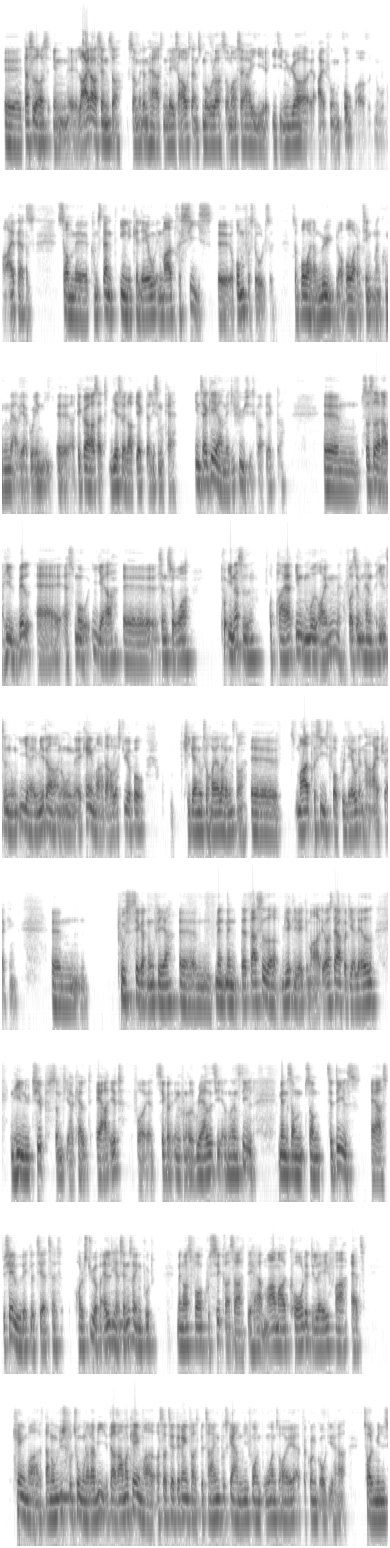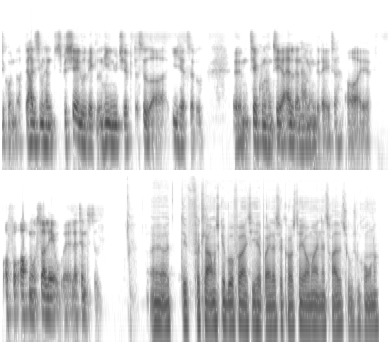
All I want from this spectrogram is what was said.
Øh, der sidder også en øh, LiDAR-sensor, som er den her sådan, laserafstandsmåler, som også er i, øh, i de nyere øh, iPhone Pro og, og iPads, som øh, konstant egentlig kan lave en meget præcis øh, rumforståelse. Så hvor er der møbler, hvor er der ting, man kunne være ved at gå ind i. Øh, og det gør også, at virtuelle objekter ligesom kan interagere med de fysiske objekter. Øhm, så sidder der jo et helt væld af, af små IR-sensorer øh, på indersiden og peger ind mod øjnene, for simpelthen hele tiden nogle IR-emitter og nogle øh, kameraer, der holder styr på, kigger jeg nu til højre eller venstre, øh, meget præcist for at kunne lave den her eye-tracking. Øhm, plus sikkert nogle flere, øhm, men, men der, der sidder virkelig, virkelig meget. Det er også derfor, de har lavet en helt ny chip, som de har kaldt R1, for at sikkert inden for noget reality eller noget stil, men som, som til dels er specialudviklet til at tage, holde styr på alle de her sensorinput, men også for at kunne sikre sig det her meget, meget korte delay fra, at kameraet, der er nogle lysfotoner, der, vi, der rammer kameraet, og så til at det rent faktisk bliver tegnet på skærmen lige foran brugerens øje, at der kun går de her 12 millisekunder. Der har de simpelthen specialudviklet en helt ny chip, der sidder i headsettet, øh, til at kunne håndtere al den her mængde data og, øh, og få opnå så lav øh, latenstid. Øh, og det forklarer måske, hvorfor at de her briller så koster i omegnen af 30.000 kroner.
